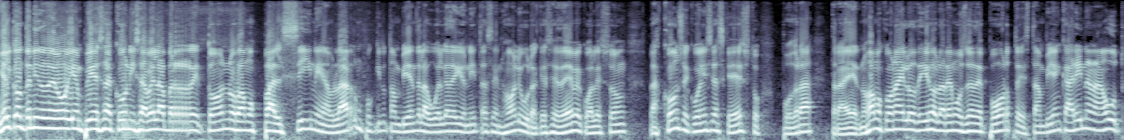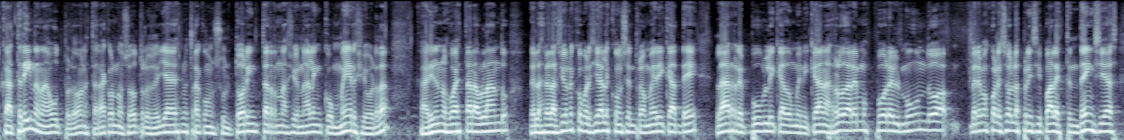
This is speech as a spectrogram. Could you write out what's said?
Y el contenido de hoy empieza con Isabela Bretón. Nos vamos para el cine a hablar un poquito también de la huelga de guionistas en Hollywood, a qué se debe, cuáles son las consecuencias que esto podrá traer. Nos vamos con Ahí lo dijo, hablaremos de deportes. También Karina Naut, Katrina Naut, perdón, estará con nosotros. Ella es nuestra consultora internacional en comercio, ¿verdad? Karina nos va a estar hablando de las relaciones comerciales con Centroamérica de la República Dominicana. Rodaremos por el mundo, veremos cuáles son las principales tendencias.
